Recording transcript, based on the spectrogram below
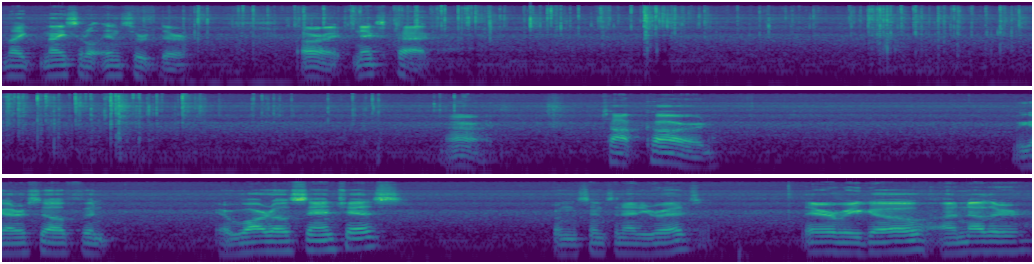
like, nice little insert there. Alright, next pack. Alright. Top card. We got ourselves an Eduardo Sanchez from the Cincinnati Reds. There we go. Another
